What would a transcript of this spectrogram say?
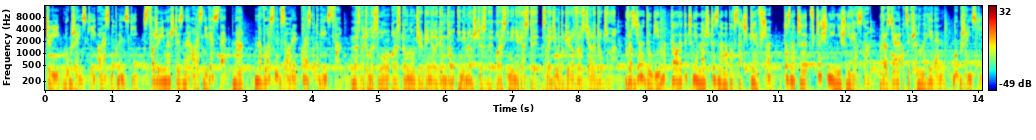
Czyli Bóg żeński oraz Bóg męski. Stworzyli mężczyznę oraz niewiastę na, na własne wzory oraz podobieństwa. Naznaczone złą oraz pełną cierpienia legendą imię mężczyzny oraz imię niewiasty znajdziemy dopiero w rozdziale drugim. W rozdziale drugim teoretycznie mężczyzna ma powstać pierwszy, to znaczy wcześniej niż niewiasta. W rozdziale o cyfrze numer 1 Bóg żeński.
